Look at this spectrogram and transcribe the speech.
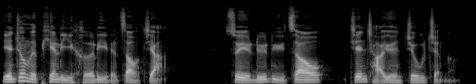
严重的偏离合理的造价，所以屡屡遭监察院纠正啊。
